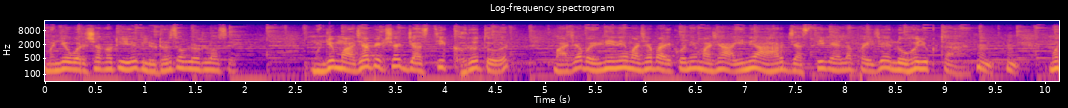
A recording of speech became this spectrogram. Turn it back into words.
म्हणजे वर्षाकाठी एक लिटरचा ब्लड लॉस आहे. म्हणजे माझ्यापेक्षा जास्ती खरं तर माझ्या बहिणीने माझ्या बायकोने माझ्या आईने आहार जास्ती घ्यायला पाहिजे लोहयुक्त आहार. मग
